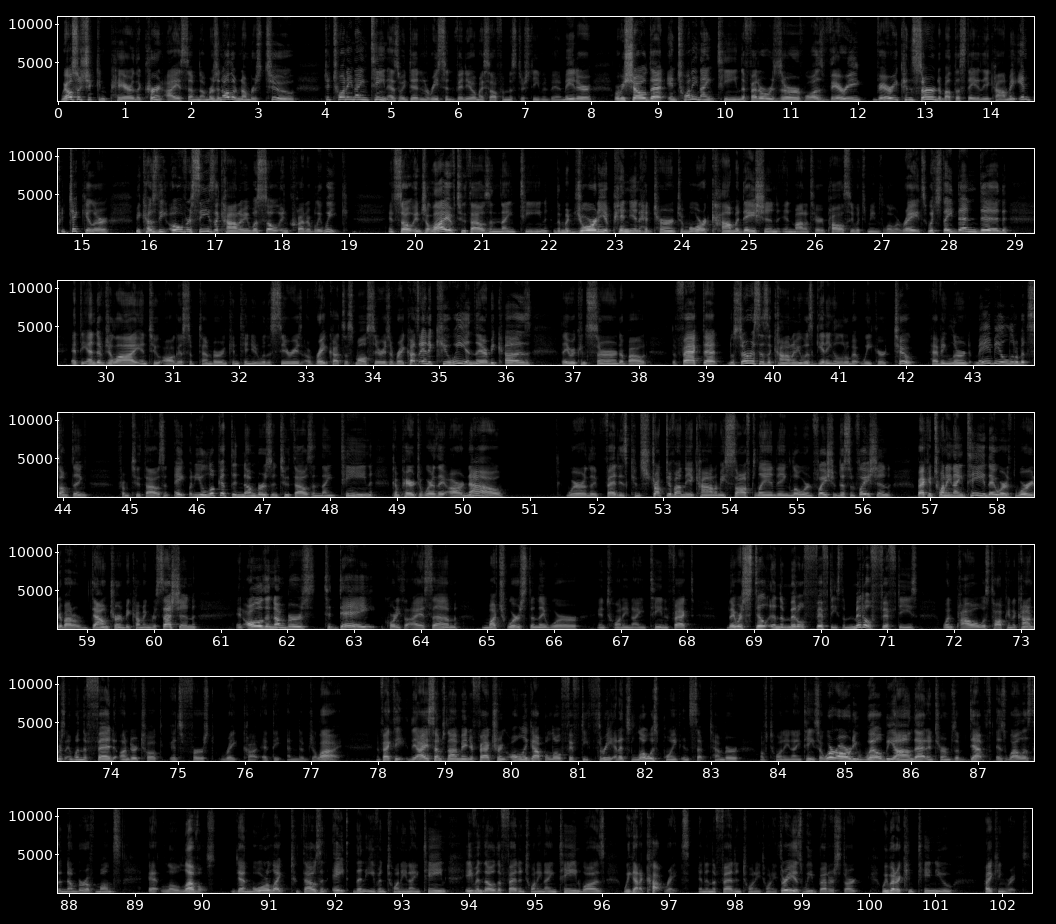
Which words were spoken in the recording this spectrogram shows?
We also should compare the current ISM numbers and other numbers too to 2019, as we did in a recent video, myself and Mr. Stephen Van Metre, where we showed that in 2019, the Federal Reserve was very, very concerned about the state of the economy, in particular because the overseas economy was so incredibly weak. And so in July of 2019, the majority opinion had turned to more accommodation in monetary policy, which means lower rates, which they then did at the end of July into August, September, and continued with a series of rate cuts, a small series of rate cuts, and a QE in there because they were concerned about the fact that the services economy was getting a little bit weaker too, having learned maybe a little bit something from 2008. But you look at the numbers in 2019 compared to where they are now, where the Fed is constructive on the economy, soft landing, lower inflation, disinflation Back in 2019, they were worried about a downturn becoming recession. And all of the numbers today, according to the ISM, much worse than they were in 2019. In fact, they were still in the middle 50s, the middle 50s when Powell was talking to Congress and when the Fed undertook its first rate cut at the end of July. In fact, the, the ISM's non manufacturing only got below 53 at its lowest point in September of 2019. So we're already well beyond that in terms of depth as well as the number of months at low levels. Again, more like 2008 than even 2019, even though the Fed in 2019 was we got to cut rates. And in the Fed in 2023 is we better start, we better continue hiking rates.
